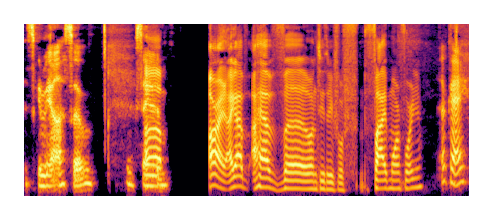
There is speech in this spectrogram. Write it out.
It's gonna be awesome. I'm excited. um all right i got i have uh one two three four f- five more for you okay.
